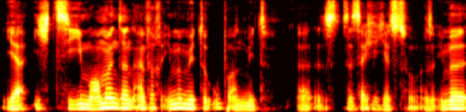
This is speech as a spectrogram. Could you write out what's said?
Ja, ich ziehe momentan einfach immer mit der U-Bahn mit. Äh, das ist tatsächlich jetzt so. Also immer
